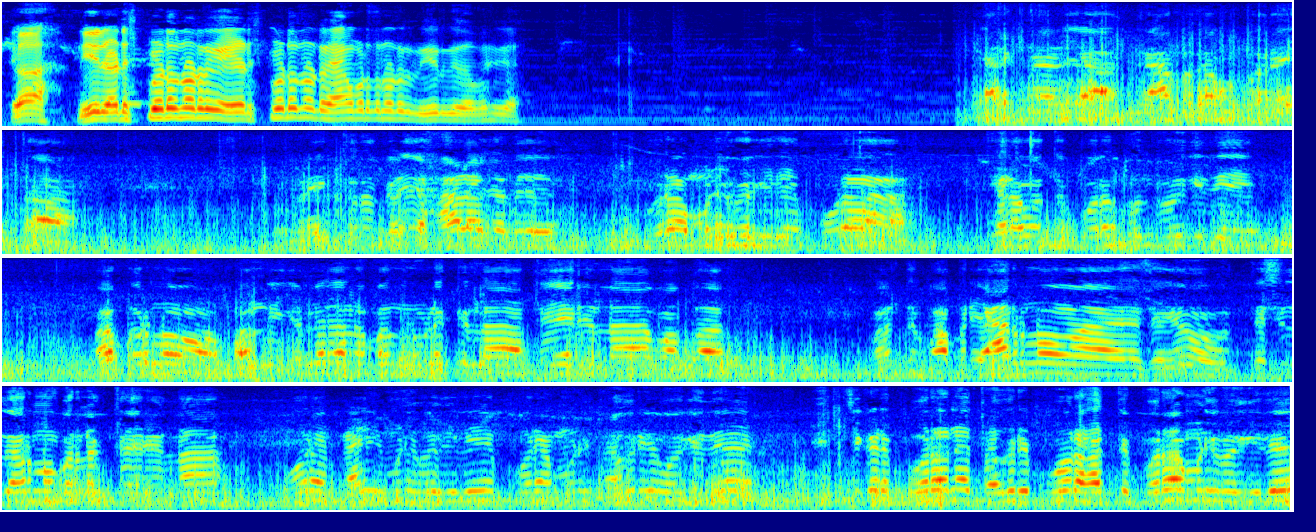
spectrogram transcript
ಯಾ ನೀರು ಎರಡು ಸ್ಪೀಡ್ ನೋಡ್ರಿ ಎರಡು ಸ್ಪೀಡ್ ನೋಡ್ರಿ ಹೆಂಗೆ ಬರ್ತದೆ ನೋಡ್ರಿ ನೀರು ಯಾರಕನಹಳ್ಳಿಯ ಗ್ರಾಮದ ಒಬ್ಬ ರೈತ, ರೈತರ ಬೆಳೆ ಹಾಳಾಗದೆ ಪೂರ ಮುಳಿ ಹೋಗಿದೆ, ಪೂರ ಜಲವತ್ತು ಪೂರ ತುಂಬಿ ಹೋಗಿದೆ ಒಬ್ಬರನ್ನು ಬಂದು ಎಲ್ಲದನ್ನು ಬಂದು ನೋಡೋಕ್ಕಿಲ್ಲ, ತಯಾರಿಲ್ಲ, ಒಬ್ಬ ಒಂದು ಒಬ್ಬರು ಯಾರನ್ನೂ ತಹಸೀಲ್ದಾರನು ಬರ್ಲಿಕ್ಕೆ ತಯಾರಿಲ್ಲ. ಪೂರ ಬೆಳೆ ಮುಳಿ ಹೋಗಿದೆ, ಪೂರ ಮುಳಿ ತೊಗರಿ ಹೋಗಿದೆ. ಹೆಚ್ಚು ಕಡೆ ಪೂರಾನೇ ತೊಗರಿ, ಪೂರ ಹತ್ತಿ ಪೂರ ಮುಳಿ ಹೋಗಿದೆ.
